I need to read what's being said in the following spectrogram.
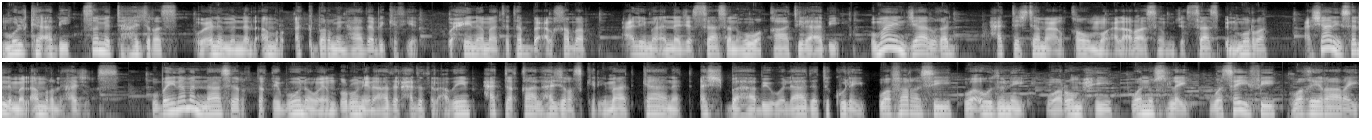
ملك أبيك. صمت هجرس وعلم أن الأمر أكبر من هذا بكثير. وحينما تتبع الخبر علم أن جساسا هو قاتل أبيه وما إن جاء الغد حتى اجتمع القوم وعلى رأسهم جساس بن مرة عشان يسلم الأمر لهجرس. وبينما الناس يرتقبون وينظرون إلى هذا الحدث العظيم حتى قال هجرس كلمات كانت أشبه بولادة كليب وفرسي وأذني ورمحي ونصلي وسيفي وغراري.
